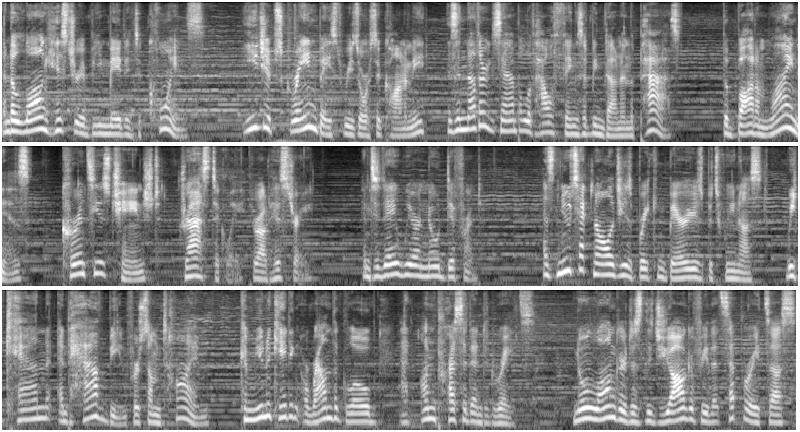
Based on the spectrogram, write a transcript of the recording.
and a long history of being made into coins, Egypt's grain-based resource economy is another example of how things have been done in the past. The bottom line is, currency has changed drastically throughout history. And today we are no different. As new technology is breaking barriers between us, we can and have been for some time communicating around the globe at unprecedented rates. No longer does the geography that separates us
